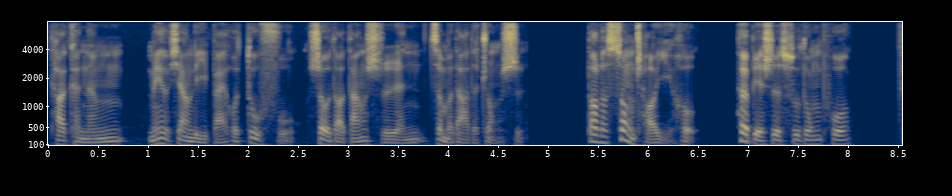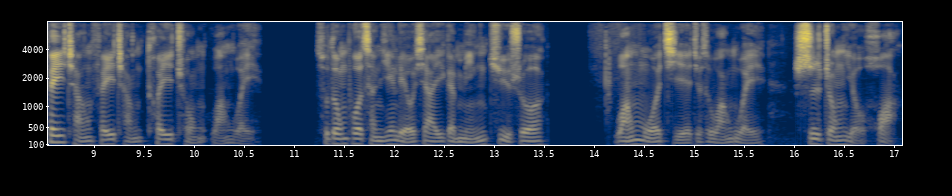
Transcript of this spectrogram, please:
他可能没有像李白或杜甫受到当时人这么大的重视。到了宋朝以后。特别是苏东坡，非常非常推崇王维。苏东坡曾经留下一个名句说：“王摩诘就是王维，诗中有画，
